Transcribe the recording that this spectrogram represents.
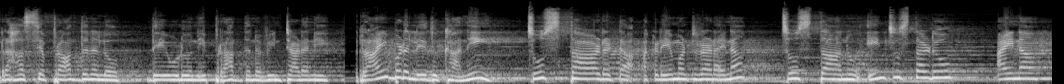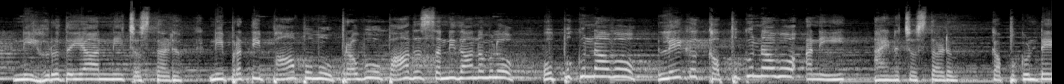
రహస్య ప్రార్థనలో దేవుడు నీ ప్రార్థన వింటాడని రాయబడలేదు కానీ చూస్తాడట. అక్కడ ఏమంటున్నాడు ఆయన? చూస్తాను. ఏం చూస్తాడు? ఆయన నీ హృదయాన్ని చూస్తాడు. నీ ప్రతి పాపము ప్రభు పాద సన్నిధానములో ఒప్పుకున్నావో లేక కప్పుకున్నావో అని ఆయన చూస్తాడు. కప్పుకుంటే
